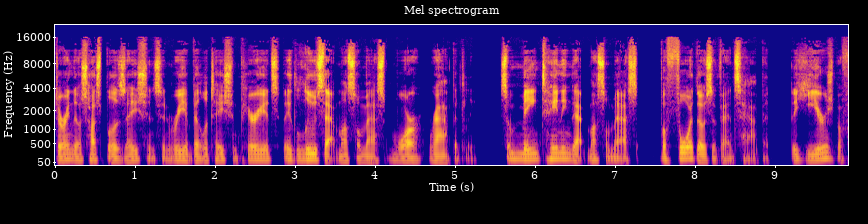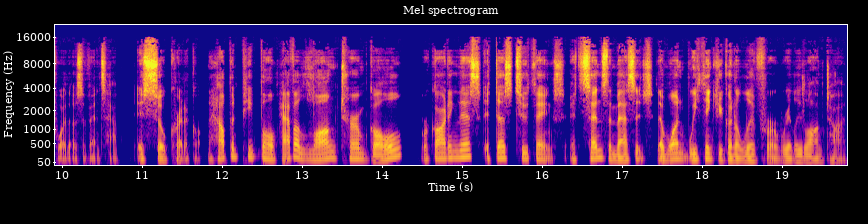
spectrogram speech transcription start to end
during those hospitalizations and rehabilitation periods, they lose that muscle mass more rapidly. So maintaining that muscle mass before those events happen, the years before those events happen is so critical. Helping people have a long-term goal regarding this, it does two things. It sends the message that one, we think you're going to live for a really long time.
